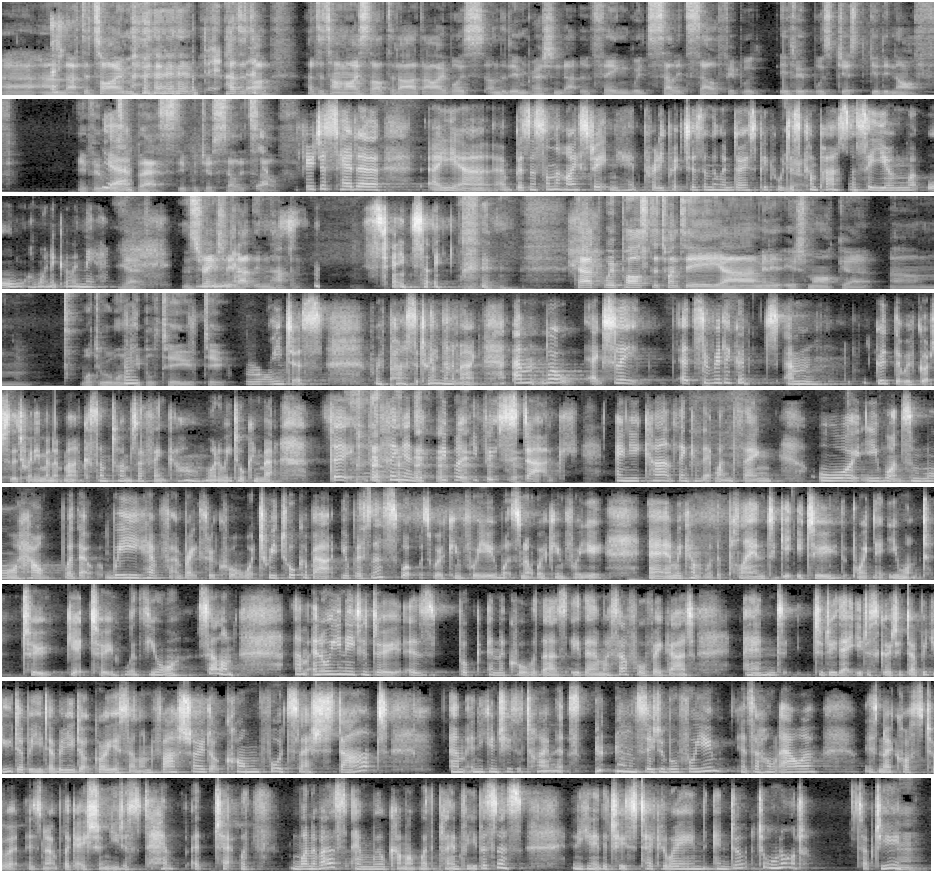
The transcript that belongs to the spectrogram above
uh, and at the time, at the time. At the time I started out, I was under the impression that the thing would sell itself. It would, if it was just good enough. If it yeah. was the best, it would just sell itself. If you just had a a, uh, a business. Yeah. Uh, on the high street and you had pretty pictures in the windows, people would just come past and see you and go, "Oh, I want to go in there." Yeah, and strangely, that didn't happen. strangely. Kat, we passed the twenty uh, minute ish marker. Um, what do we want people to do? Outrageous. We've passed the 20 minute mark. Um, well, actually, it's a really good um, good that we've got to the 20 minute mark. Because sometimes I think, oh, what are we talking about? The, the thing is, if, people, if you're stuck and you can't think of that one thing, or you want some more help with it, we have a breakthrough call, which we talk about your business, what was working for you, what's not working for you, and we come up with a plan to get you to the point that you want to get to with your salon. Um, and all you need to do is book in a call with us, either myself or Vegard. And to do that, you just go to www.growyoursalonfastshow.com forward slash start. Um, and you can choose a time that's suitable for you. It's a whole hour. There's no cost to it. There's no obligation. You just have a chat with one of us, and we'll come up with a plan for your business. And you can either choose to take it away and, and do it or not. It's up to you. Mm.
